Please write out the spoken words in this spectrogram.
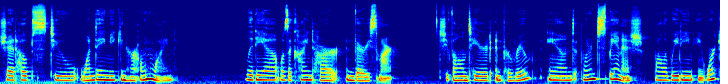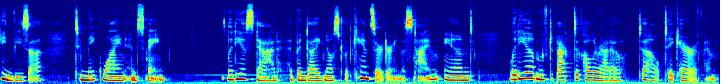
She had hopes to one day making her own wine. Lydia was a kind heart and very smart. She volunteered in Peru and learned Spanish while awaiting a working visa to make wine in Spain. Lydia's dad had been diagnosed with cancer during this time, and Lydia moved back to Colorado to help take care of him.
